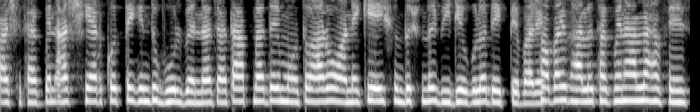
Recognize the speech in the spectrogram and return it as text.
পাশে থাকবেন আর শেয়ার করতে কিন্তু ভুলবেন না, যাতে আপনাদের মতো আরও অনেকে এই সুন্দর সুন্দর ভিডিওগুলো দেখতে পারে। সবাই ভালো থাকবেন, আল্লাহ হাফেজ।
